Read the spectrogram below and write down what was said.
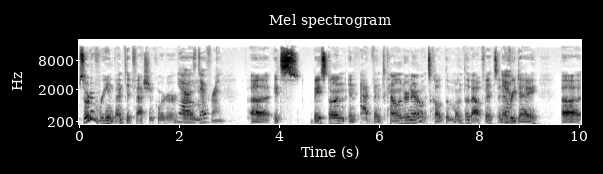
sort of reinvented Fashion Corner. yeah, it was Um, different. Uh, it's based on an advent calendar now. It's called the Month of Outfits, and Yeah. every day, uh,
